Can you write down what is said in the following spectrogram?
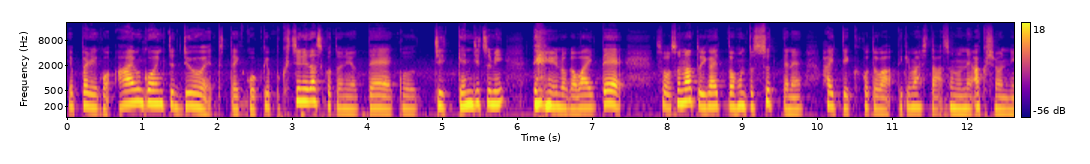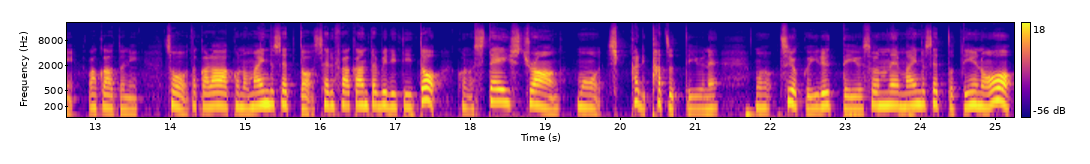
やっぱりこう I'm going to do it ってこうやっぱ口に出すことによってこう現実味っていうのが湧いてそうその後意外とほんとスッてね入っていくことができました。そのねアクションにワークアウトに。そうだからこのマインドセットセルフアカウンタビリティとこの stay strong もうしっかり立つっていうねもう強くいるっていうそのねマインドセットっていうのを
